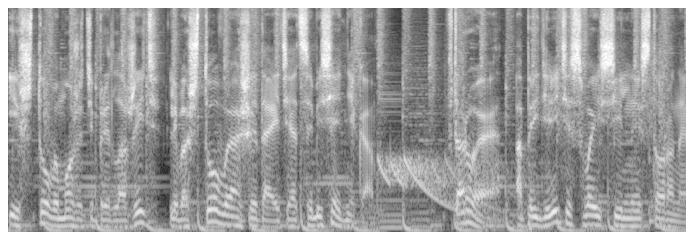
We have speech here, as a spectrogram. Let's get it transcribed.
и что вы можете предложить, либо что вы ожидаете от собеседника. Второе. Определите свои сильные стороны.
